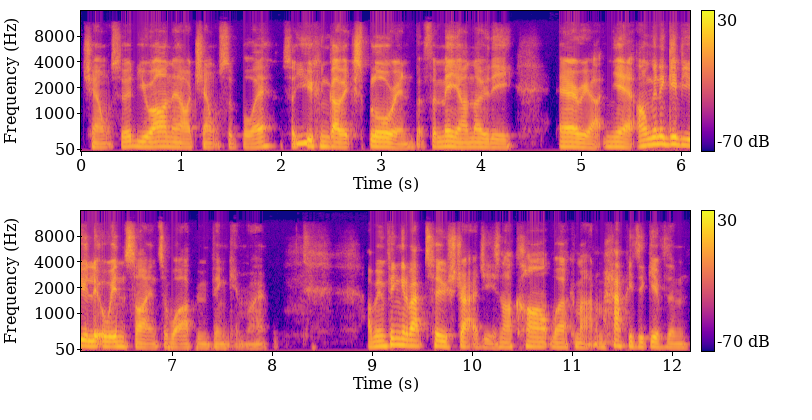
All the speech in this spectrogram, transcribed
Chelmsford. You are now a Chelmsford boy, so you can go exploring. But for me, I know the area. And yeah, I'm going to give you a little insight into what I've been thinking, right? I've been thinking about two strategies and I can't work them out. I'm happy to give them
